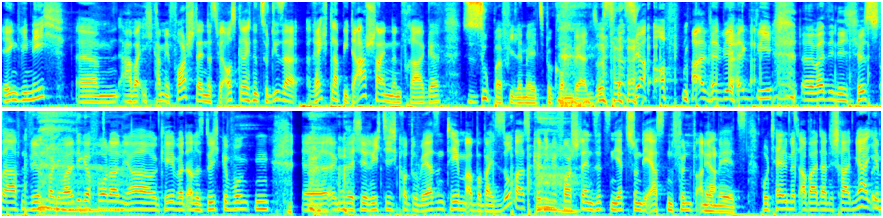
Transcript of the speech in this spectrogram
Irgendwie nicht. Ähm, aber ich kann mir vorstellen, dass wir ausgerechnet zu dieser recht lapidar scheinenden Frage super viele Mails bekommen werden. So ist das ja oft mal, wenn wir irgendwie, äh, weiß ich nicht, Höchststrafen für Vergewaltiger fordern. Ja, okay, wird alles durchgewunken. Äh, irgendwelche richtig kontroversen Themen. Aber bei sowas könnte ich mir vorstellen, sitzen jetzt schon die ersten fünf an Ja. den Mails. Hotelmitarbeiter, die schreiben, ja, ihr,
